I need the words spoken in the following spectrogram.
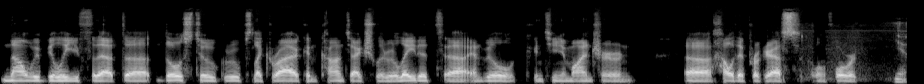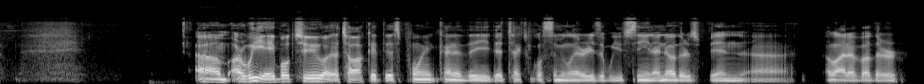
now we believe that those two groups, like Ryuk and Conti, actually related, and we'll continue monitoring how they progress going forward. Um, are we able to uh, talk at this point, kind of the, the technical similarities that we've seen? I know there's been uh, a lot of other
